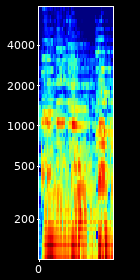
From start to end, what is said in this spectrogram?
Música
